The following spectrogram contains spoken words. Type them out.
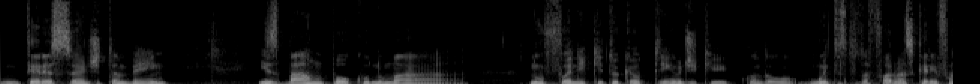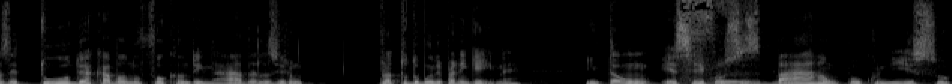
interessante também. Esbarra um pouco numa num faniquito que eu tenho de que quando muitas plataformas querem fazer tudo e acabam não focando em nada, elas viram para todo mundo e para ninguém, né? Então, esse recurso Sim. esbarra um pouco nisso.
